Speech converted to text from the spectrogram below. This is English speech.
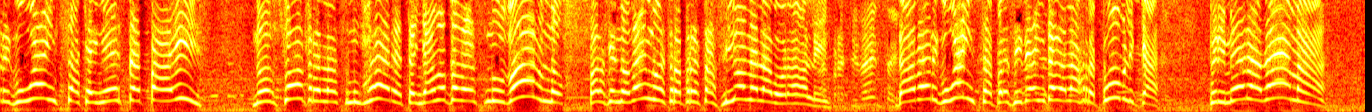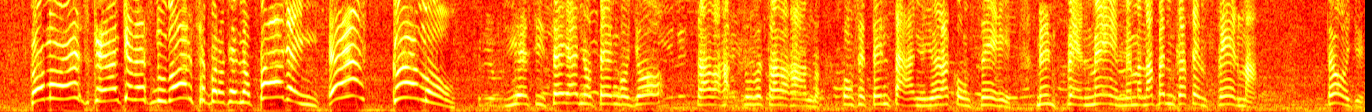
vergüenza que en este país nosotras las mujeres tengamos que desnudarnos para que nos den nuestras prestaciones laborales. Da vergüenza, presidente de la República, primera dama. ¿Cómo es que hay que desnudarse para que nos paguen? ¿Eh? ¿Cómo? 16 años tengo yo, trabaja- estuve trabajando, con 70 años, yo era conseje, me enfermé, me mandaron para mi casa enferma. ¿Te oye?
